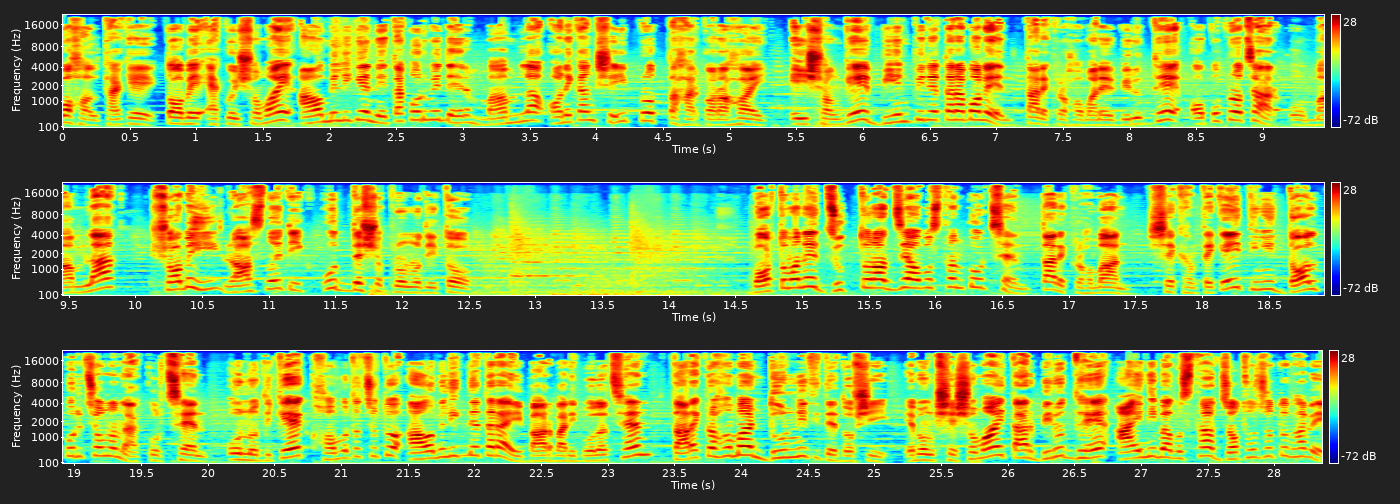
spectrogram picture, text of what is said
বহাল থাকে। তবে একই সময় আওয়ামী লীগের নেতাকর্মীদের মামলা অনেকাংশেই প্রত্যাহার করা হয়। এই সঙ্গে বিএনপি নেতারা বলেন, তারেক রহমানের বিরুদ্ধে অপপ্রচার ও মামলা সবই রাজনৈতিক উদ্দেশ্য প্রণোদিত বর্তমানে যুক্তরাজ্যে অবস্থান করছেন তারেক রহমান। সেখান থেকেই তিনি দল পরিচালনা করছেন। অন্যদিকে ক্ষমতাচ্যুত আওয়ামী লীগ নেতারাই বারবারই বলেছেন, তারেক রহমান দুর্নীতিতে দোষী এবং সে সময় তার বিরুদ্ধে আইনি ব্যবস্থা যথাযথভাবে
